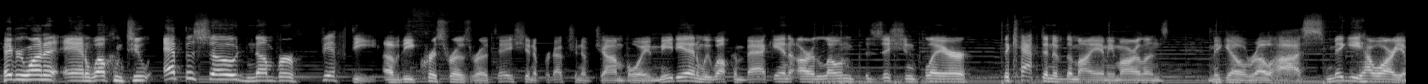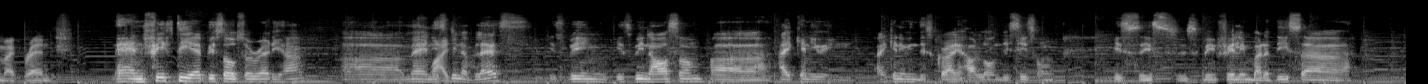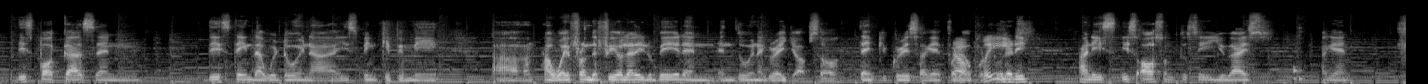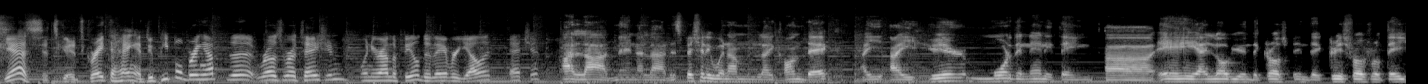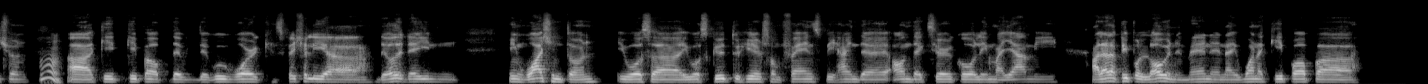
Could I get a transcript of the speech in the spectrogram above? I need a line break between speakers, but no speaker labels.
Hey, everyone, and welcome to episode number 50 of the Chris Rose Rotation, a production of Jomboy Media. And we welcome back in our lone position player, the captain of the Miami Marlins, Miguel Rojas. Miggy, how are you, my friend?
Man, 50 episodes already, huh? Uh, man, it's been a bless. It's been it's been awesome. Uh, I can't even I can't even describe how long this season is is, is been feeling. But this uh, this podcast and this thing that we're doing uh, it's been keeping me uh, away from the field a little bit and, and doing a great job. So thank you, Chris, again for oh, the opportunity. Please. And it's, it's awesome to see you guys again.
Yes, it's it's great to hang. Do people bring up the rose rotation when you're on the field? Do they ever yell it at you?
A lot, man, a lot. Especially when I'm like on deck, I I hear more than anything. Uh, hey, I love you in the cross in the Chris Rose rotation. Hmm. Uh, keep keep up the, the good work. Especially uh the other day in in Washington, it was uh it was good to hear some fans behind the on deck circle in Miami. A lot of people loving it, man, and I want to keep up. uh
